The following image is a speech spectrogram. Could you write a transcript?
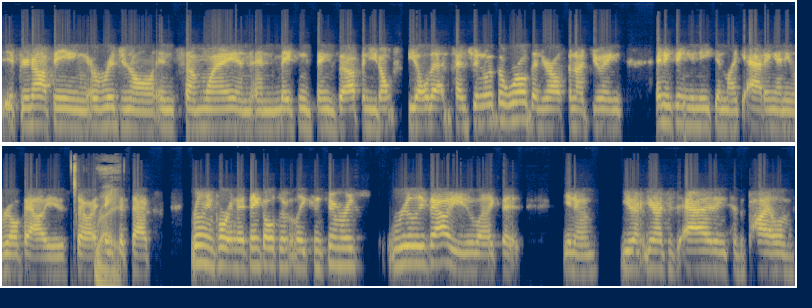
if you're not being original in some way and, and making things up and you don't feel that tension with the world, then you're also not doing anything unique and like adding any real value. So I right. think that that's really important. I think ultimately consumers really value like that, you know, you're, you're not just adding to the pile of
